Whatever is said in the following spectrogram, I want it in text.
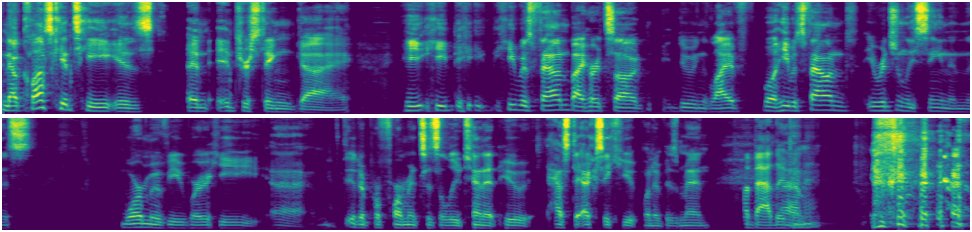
now Klaus Kinski is an interesting guy. He, he he he was found by Herzog doing live. Well, he was found originally seen in this war movie where he uh, did a performance as a lieutenant who has to execute one of his men. A bad um, lieutenant. Um,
